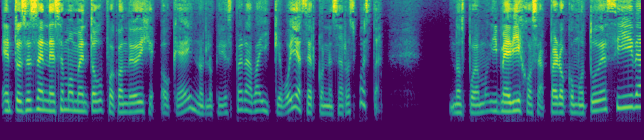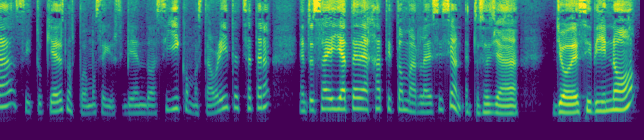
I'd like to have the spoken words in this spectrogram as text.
Entonces en ese momento fue cuando yo dije, ok, no es lo que yo esperaba y qué voy a hacer con esa respuesta. Nos podemos, y me dijo, o sea, pero como tú decidas, si tú quieres, nos podemos seguir viendo así, como está ahorita, etcétera. Entonces ahí ya te deja a ti tomar la decisión. Entonces ya yo decidí no,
